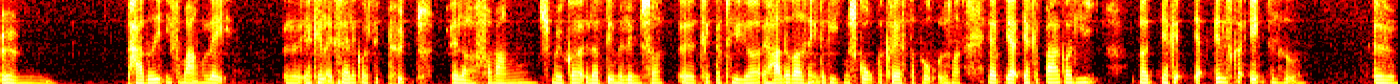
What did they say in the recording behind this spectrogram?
Øhm, pakket ind i for mange lag. Øh, jeg kan heller ikke særlig godt lide pynt, eller for mange smykker, eller det med limser, øh, ting der klirer. Jeg har aldrig været sådan en, der gik med sko med kvaster på, eller sådan noget. Jeg, jeg, jeg kan bare godt lide, når jeg, kan, jeg elsker enkelheden. Øhm,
